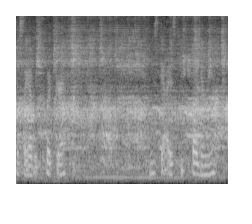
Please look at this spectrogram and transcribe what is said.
Guess I gotta be quicker. These guys keep bugging me.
